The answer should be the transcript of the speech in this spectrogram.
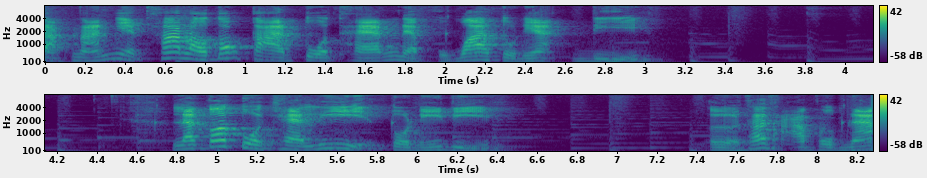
จากนั้นเนี่ยถ้าเราต้องการตัวแท้งเนี่ยผมว่าตัวเนี้ยดี แล้วก็ตัวแครี่ตัวนี้ดี เอถ้าถามผมนะ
